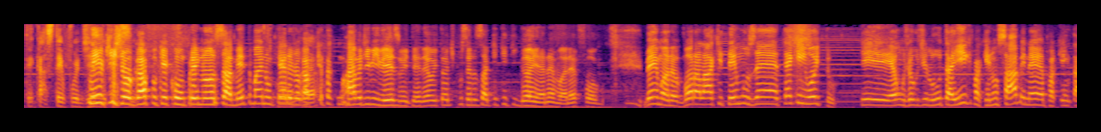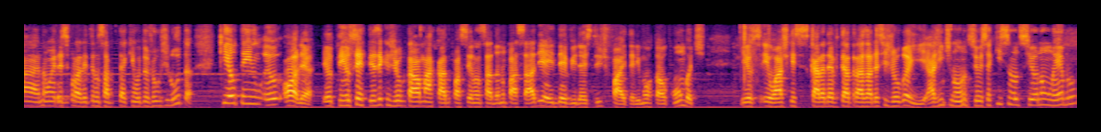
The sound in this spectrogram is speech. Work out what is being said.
Tem gastei fodido. Tenho que jogar porque comprei no lançamento, mas não quero Pô, jogar é. porque tá com raiva de mim mesmo, entendeu? Então, tipo, você não sabe o que, que ganha, né, mano? É fogo. Bem, mano, bora lá que temos é, Tekken 8, que é um jogo de luta aí, que pra quem não sabe, né? Pra quem tá, não é desse planeta e não sabe que Tekken 8 é um jogo de luta, que eu tenho, eu, olha, eu tenho certeza que esse jogo tava marcado pra ser lançado ano passado, e aí, devido a Street Fighter e Mortal Kombat, eu, eu acho que esses caras devem ter atrasado esse jogo aí. A gente não noticiou isso aqui, se noticiou, eu não lembro.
